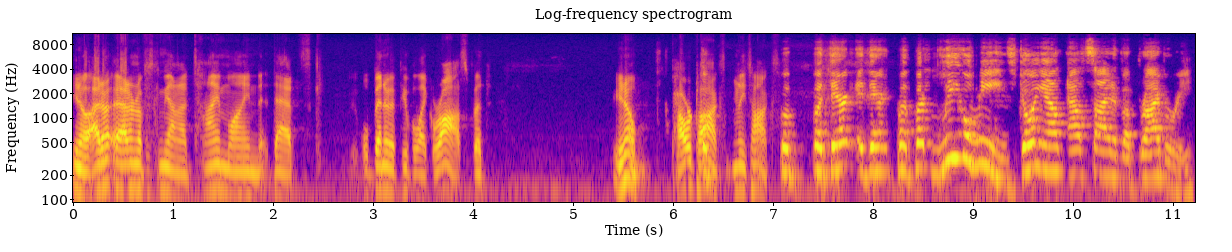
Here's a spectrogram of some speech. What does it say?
You know, I don't I don't know if it's going to be on a timeline that will benefit people like Ross, but you know, power talks, money talks. But but there there but but legal means going out outside of a bribery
